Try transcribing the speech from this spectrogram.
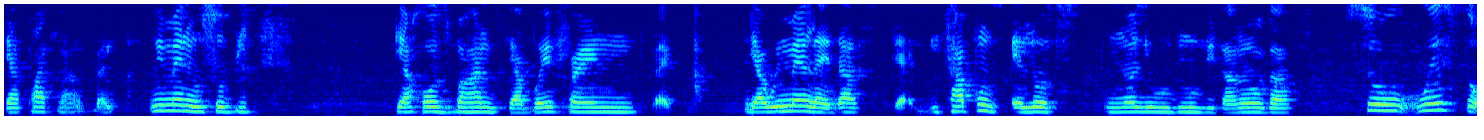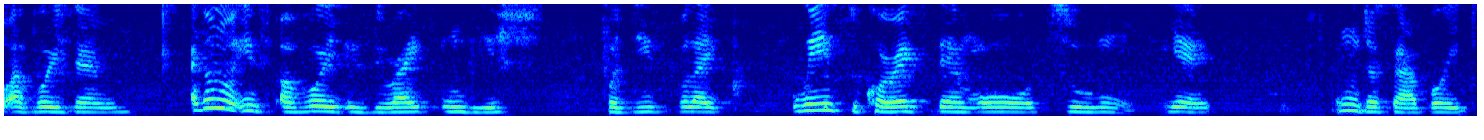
their partners. Like women also beat their husbands, their boyfriends, like there are women like that. It happens a lot in Nollywood movies and all that. So ways to avoid them. I don't know if avoid is the right English for this, but like ways to correct them or to yeah. Let me just say avoid.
